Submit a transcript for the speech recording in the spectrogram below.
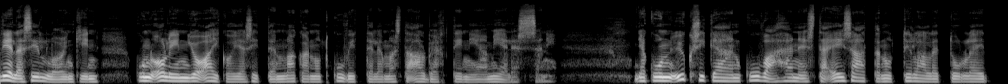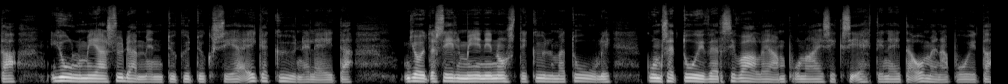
vielä silloinkin, kun olin jo aikoja sitten lakannut kuvittelemasta Albertinia mielessäni. Ja kun yksikään kuva hänestä ei saattanut tilalle tulleita julmia sydämen tykytyksiä eikä kyyneleitä, joita silmiini nosti kylmä tuuli, kun se tuiversi vaaleanpunaisiksi ehtineitä omenapuita,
